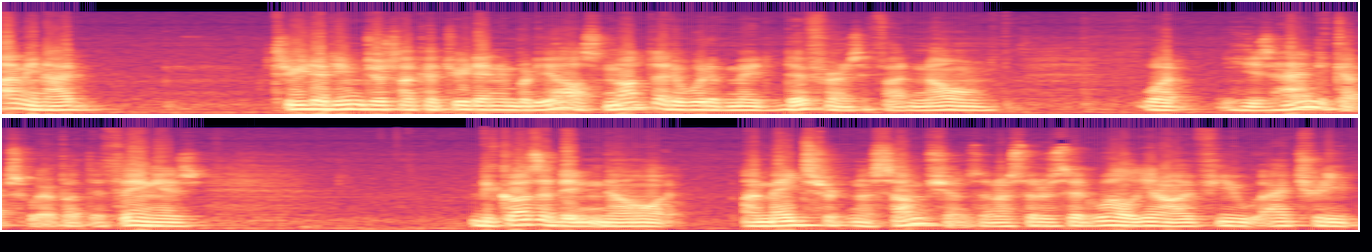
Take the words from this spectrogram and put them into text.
I mean I treated him just like I treat anybody else not that it would have made a difference if I'd known what his handicaps were but the thing is because I didn't know I made certain assumptions and I sort of said well you know if you actually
